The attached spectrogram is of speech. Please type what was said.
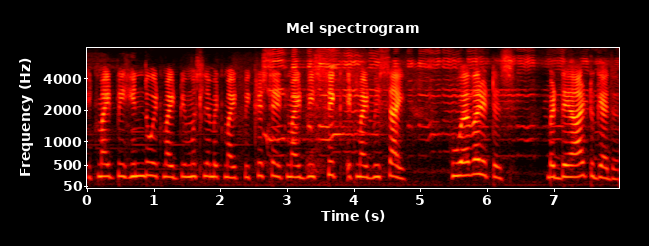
It might be Hindu, it might be Muslim, it might be Christian, it might be Sikh, it might be Sai, whoever it is, but they are together.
